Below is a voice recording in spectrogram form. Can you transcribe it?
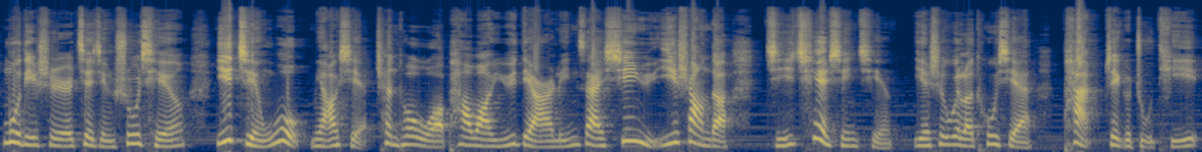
目的是借景抒情，以景物描写衬托我盼望雨点儿淋在新雨衣上的急切心情，也是为了凸显盼这个主题。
